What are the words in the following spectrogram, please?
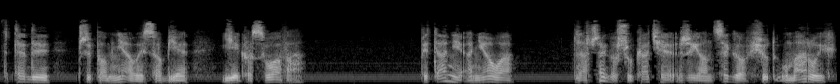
Wtedy przypomniały sobie Jego słowa. Pytanie anioła, dlaczego szukacie żyjącego wśród umarłych,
